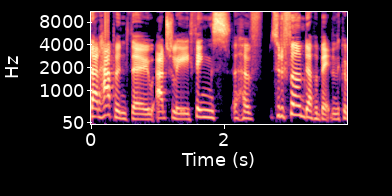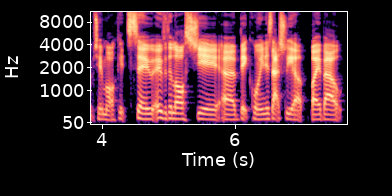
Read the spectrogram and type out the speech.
that happened, though, actually things have sort of firmed up a bit in the crypto markets. So over the last year, uh, Bitcoin is actually up by about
